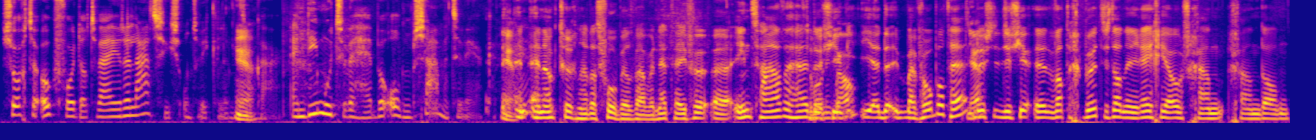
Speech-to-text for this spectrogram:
zorgt er ook voor dat wij relaties ontwikkelen met Ja. elkaar. En die moeten we hebben om samen te werken. Ja. En, en ook terug naar dat voorbeeld waar we net even eh, in zaten. Hè? Dus je, woningbouw? ja, de- bijvoorbeeld, hè? Ja. Dus, dus je, eh, wat er gebeurt is dan in regio's gaan, gaan dan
